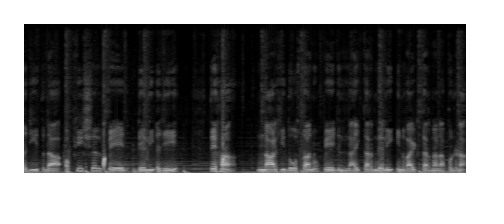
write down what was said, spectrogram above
ਅਜੀਤ ਦਾ ਅਫੀਸ਼ੀਅਲ ਪੇਜ ਡੇਲੀ ਅਜੀਤ ਤੇ ਹਾਂ, ਨਾਲ ਹੀ ਦੋਸਤਾਂ ਨੂੰ ਪੇਜ ਲਾਈਕ ਕਰਨ ਦੇ ਲਈ ਇਨਵਾਈਟ ਕਰਨਾ ਨਾ ਭੁੱਲਣਾ।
